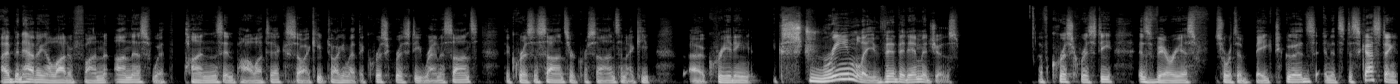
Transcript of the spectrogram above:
I've been having a lot of fun on this with puns in politics. So I keep talking about the Chris Christie Renaissance, the Chrisissance or croissants, and I keep uh, creating extremely vivid images of Chris Christie as various sorts of baked goods, and it's disgusting.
